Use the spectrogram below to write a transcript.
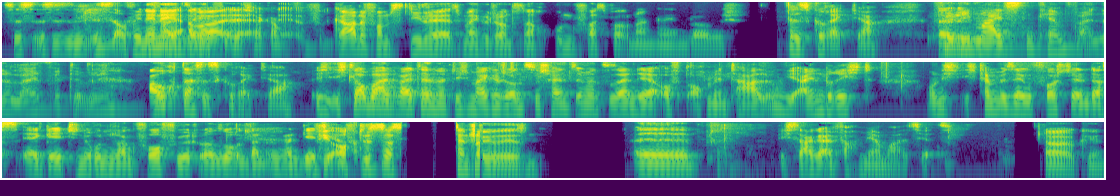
Es ist, es ist, es ist auf jeden Nee, Fall nee, ein sehr aber gefährlicher äh, Kampf. gerade vom Stil her ist Michael Johnson auch unfassbar unangenehm, glaube ich. Das ist korrekt, ja. Für Äh, die meisten Kämpfer in der Live-Division. Auch das ist korrekt, ja. Ich, ich glaube halt weiterhin natürlich, Michael Johnson scheint es immer zu sein, der oft auch mental irgendwie einbricht. Und ich, ich kann mir sehr gut vorstellen, dass er Gaethje eine Runde lang vorführt oder so und dann irgendwann Gaethje Wie oft ist das denn schon gewesen? äh, ich sage einfach mehrmals jetzt. Ah, okay.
